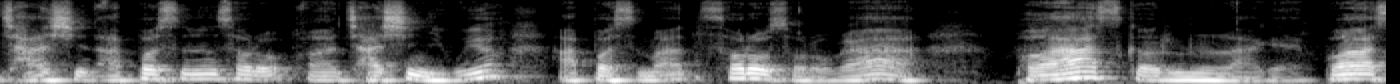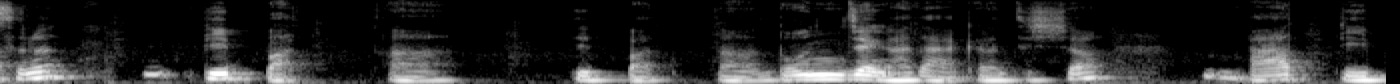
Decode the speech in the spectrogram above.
자신, आपस는 서로 어, 자신이고요. आपसमा 서로 서로가 बहस गर्न을 하게, बहस는 विवाद, 어, विवाद, 어, 논쟁하다 그런 뜻이죠. वाद, वि,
